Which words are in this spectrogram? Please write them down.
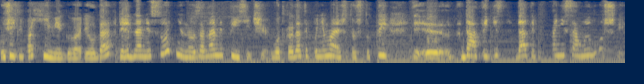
учитель по химии говорил, да, перед нами сотни, но за нами тысячи. Вот когда ты понимаешь, что, что ты, э, да, ты не, да, ты пока не самый лучший,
